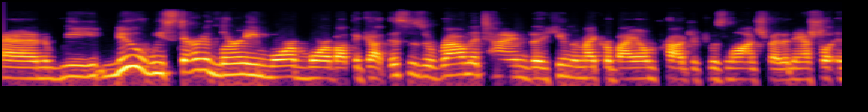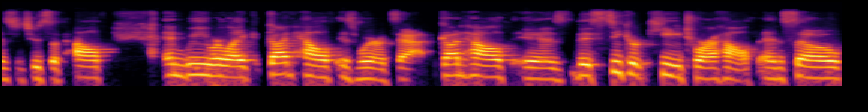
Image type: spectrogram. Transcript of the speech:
and we knew we started learning more and more about the gut. This is around the time the human microbiome project was launched by the national institutes of health and we were like gut health is where it's at. Gut health is the secret key to our health and so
